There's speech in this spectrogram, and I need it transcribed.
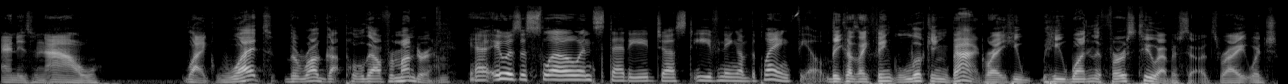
and is now Like what? The rug got pulled out from under him. Yeah, it was a slow and steady just evening of the playing field. Because I think looking back, right, he he won the first two episodes, right, which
